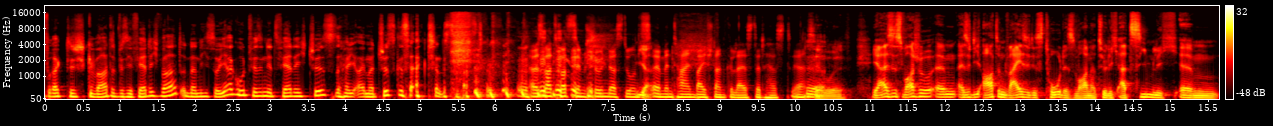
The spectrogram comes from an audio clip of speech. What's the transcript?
praktisch gewartet, bis ihr fertig wart und dann ich so, ja gut, wir sind jetzt fertig, tschüss. Dann habe ich einmal tschüss gesagt und das war's dann. Aber es war trotzdem schön, dass du uns Ja. äh, mentalen Beistand geleistet hast. Ja. Sehr wohl. Ja, also es war schon, ähm, also die Art und Weise des Todes war natürlich auch ziemlich, ähm,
